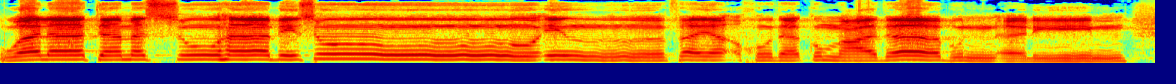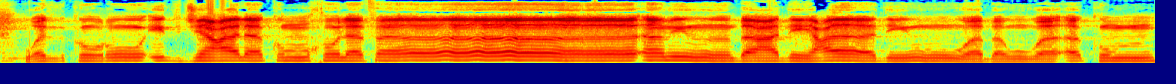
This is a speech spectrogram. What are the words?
ولا تمسوها بسوء فيأخذكم عذاب أليم. واذكروا إذ جعلكم خلفاء من بعد عاد وبوأكم,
